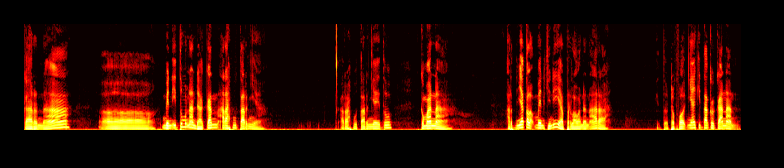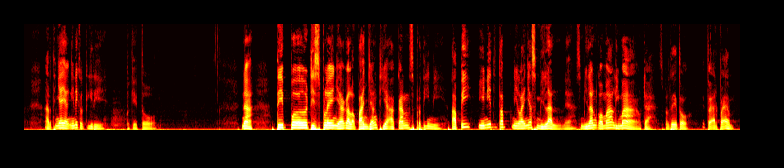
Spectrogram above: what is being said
Karena uh, min itu menandakan arah putarnya. Arah putarnya itu ke mana? Artinya kalau main gini ya berlawanan arah. Itu defaultnya kita ke kanan. Artinya yang ini ke kiri. Begitu. Nah tipe displaynya kalau panjang dia akan seperti ini. Tapi ini tetap nilainya 9 ya. 9,5 udah seperti itu. Itu RPM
